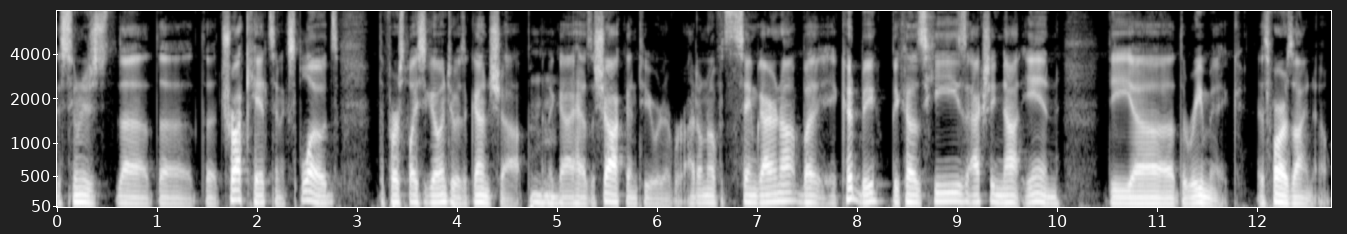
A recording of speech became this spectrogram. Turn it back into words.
as soon as the the the truck hits and explodes the first place you go into is a gun shop and a guy has a shotgun to you or whatever. I don't know if it's the same guy or not but it could be because he's actually not in the uh the remake as far as i know.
